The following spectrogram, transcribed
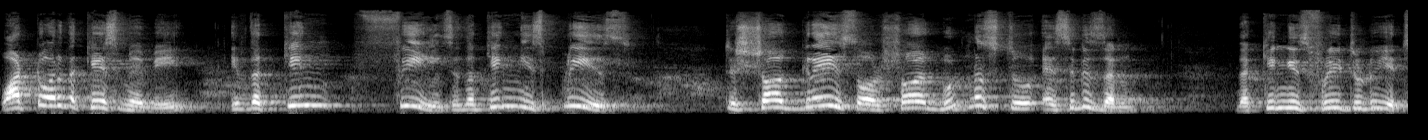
Whatever the case may be, if the king feels, if the king is pleased to show grace or show goodness to a citizen, the king is free to do it.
